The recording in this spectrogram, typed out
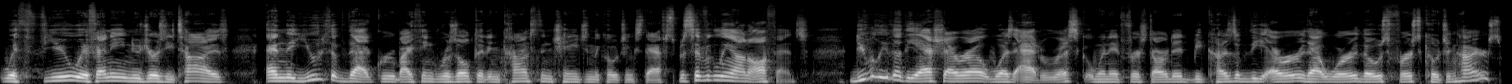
with few, if any, New Jersey ties. And the youth of that group, I think, resulted in constant change in the coaching staff, specifically on offense. Do you believe that the Ash era was at risk when it first started because of the error that were those first coaching hires?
